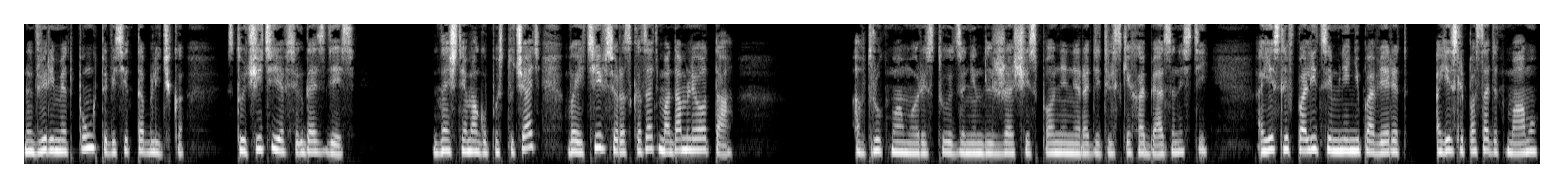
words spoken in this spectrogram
На двери медпункта висит табличка «Стучите, я всегда здесь». Значит, я могу постучать, войти и все рассказать мадам Леота. А вдруг маму арестуют за ненадлежащее исполнение родительских обязанностей? А если в полиции мне не поверят? А если посадят маму?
